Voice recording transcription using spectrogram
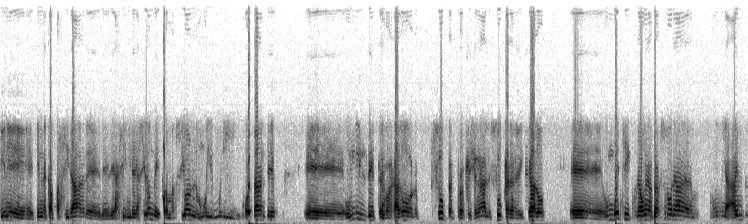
tiene, tiene una capacidad de, asimilación de información muy, muy importante, humilde, trabajador, súper profesional, súper dedicado, un buen chico, una buena persona, muy atento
